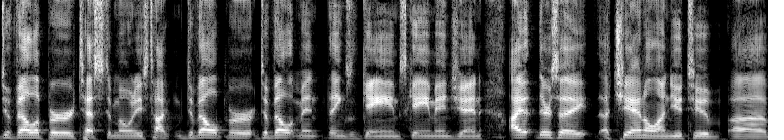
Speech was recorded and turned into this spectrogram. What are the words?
developer testimonies, talk developer development things with games, game engine. I there's a a channel on YouTube uh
